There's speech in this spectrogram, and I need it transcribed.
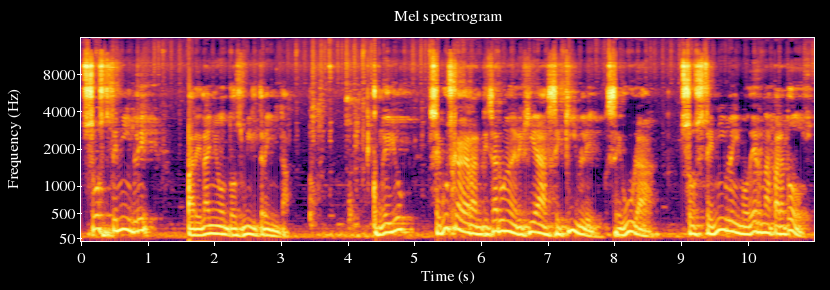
Sostenible para el año 2030. Con ello, se busca garantizar una energía asequible, segura, sostenible y moderna para todos,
